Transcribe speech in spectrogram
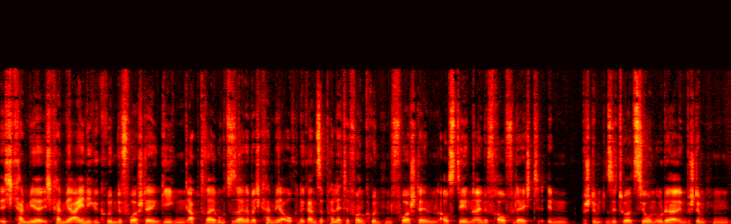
ich kann, mir, ich kann mir einige Gründe vorstellen, gegen Abtreibung zu sein, aber ich kann mir auch eine ganze Palette von Gründen vorstellen, aus denen eine Frau vielleicht in bestimmten Situationen oder in bestimmten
